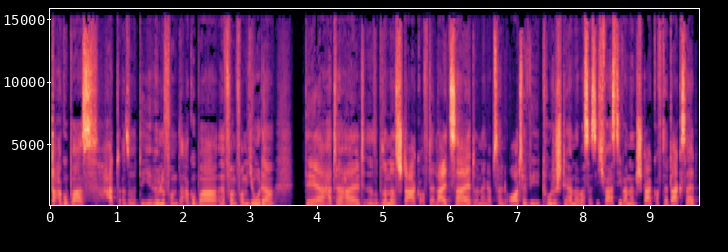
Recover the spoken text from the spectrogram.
Dagobas hat, also die Höhle vom Dagobah, äh, vom, vom Yoda, der hatte halt so besonders stark auf der Lightside und dann gab's halt Orte wie Todessterne oder was weiß ich was, die waren dann stark auf der Darkside.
